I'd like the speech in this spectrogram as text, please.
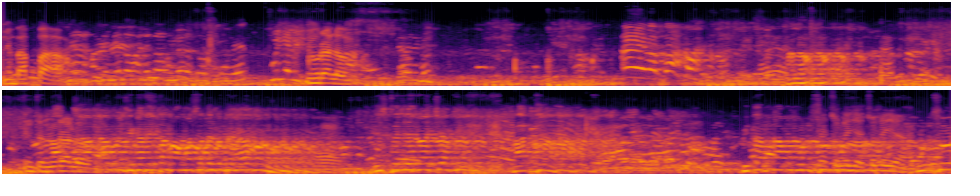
মানে বাপ্পা নুর আলম হ্যালো কিন্তু নুর আলম আমি যেখানেই থাকো আমার সাথে একটু দেখা করো স্টেজে রয়েছে আপনি রাজ্জা পিতার নাম মনসুর চলে যা চলে যা মনসুর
